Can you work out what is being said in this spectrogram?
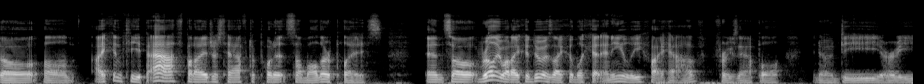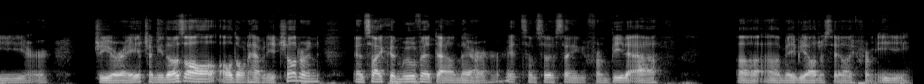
So um, I can keep F, but I just have to put it some other place. And so really what I could do is I could look at any leaf I have, for example, you know, D or E or G or H. I mean, those all, all don't have any children, and so I could move it down there, right? So instead of saying from B to F, uh, uh, maybe I'll just say like from E,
